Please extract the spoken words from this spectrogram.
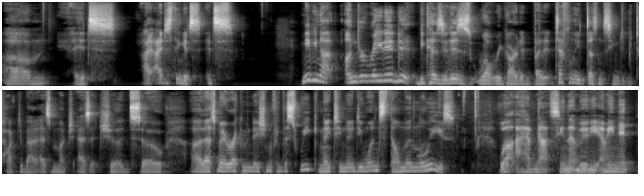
Um, it's I, I just think it's it's maybe not underrated because it is well regarded, but it definitely doesn't seem to be talked about as much as it should. So uh, that's my recommendation for this week 1991's Thelma and Louise. Well, I have not seen that movie. I mean, it.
